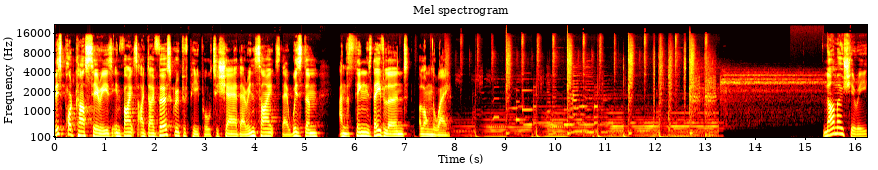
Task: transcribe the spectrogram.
This podcast series invites a diverse group of people to share their insights, their wisdom, and the things they've learned along the way. Nhamo Shire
